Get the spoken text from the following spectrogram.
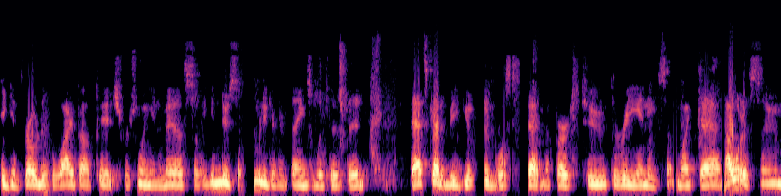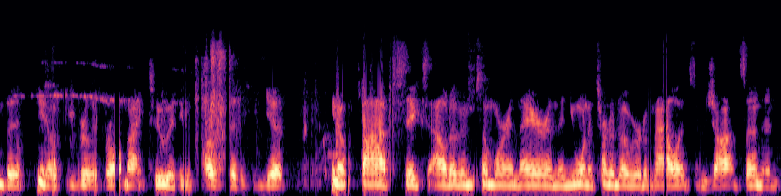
He can throw it to the wipeout pitch for swing and miss. So he can do so many different things with it that that's got to be good. We'll see that in the first two, three innings, something like that. And I would assume that, you know, if you really brought Mike to it, he would hope that he can get, you know, five, six out of him somewhere in there. And then you want to turn it over to Mallitz and Johnson and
